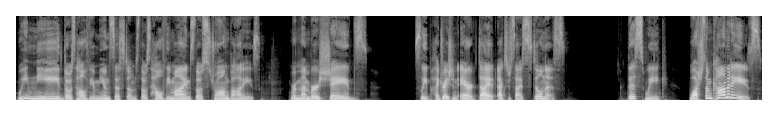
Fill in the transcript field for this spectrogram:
We need those healthy immune systems, those healthy minds, those strong bodies. Remember shades sleep, hydration, air, diet, exercise, stillness. This week, watch some comedies.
